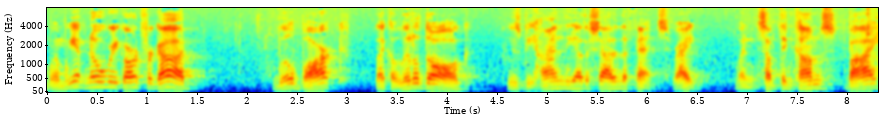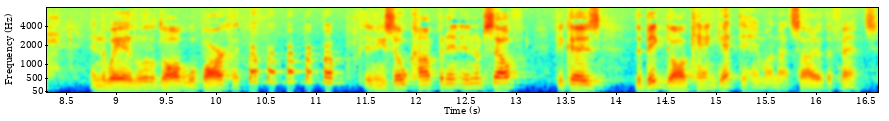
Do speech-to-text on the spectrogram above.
when we have no regard for God, we'll bark like a little dog who's behind the other side of the fence, right? When something comes by, and the way a little dog will bark, like, burp, burp, burp, and he's so confident in himself because the big dog can't get to him on that side of the fence.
